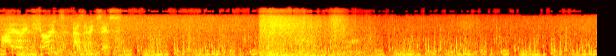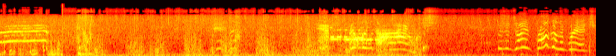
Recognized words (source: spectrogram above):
Fire insurance doesn't exist. It's building time! There's a giant frog on the bridge.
